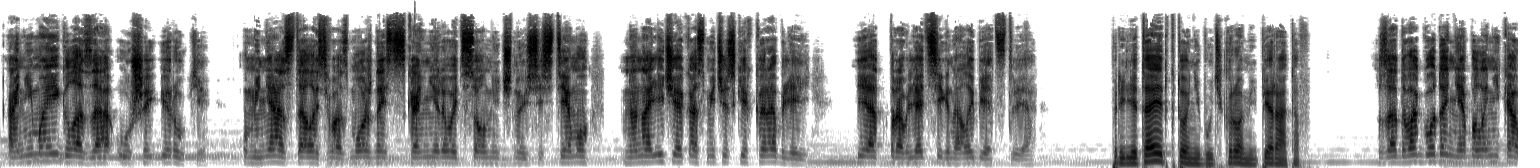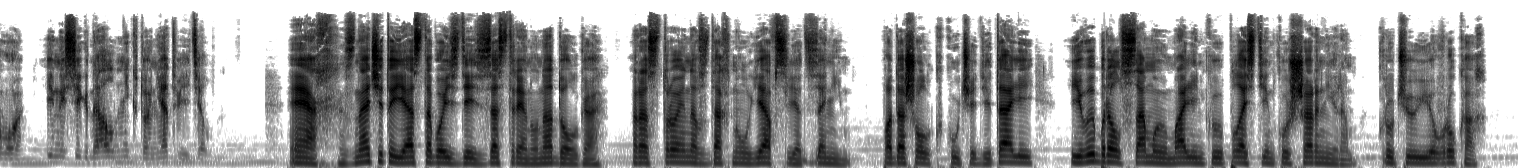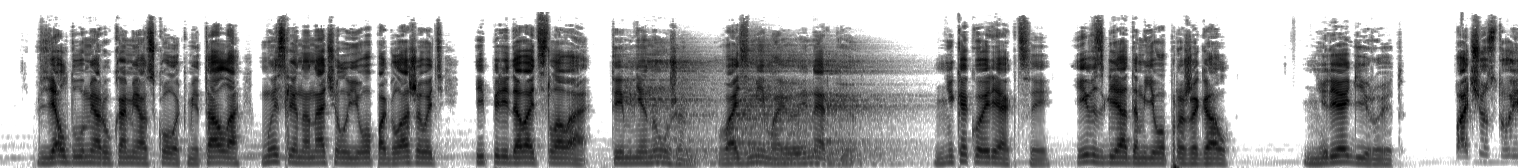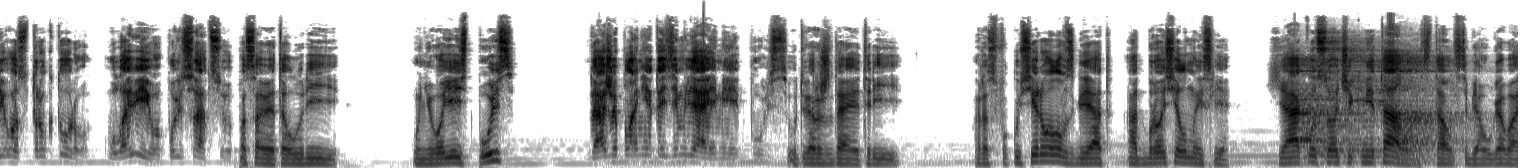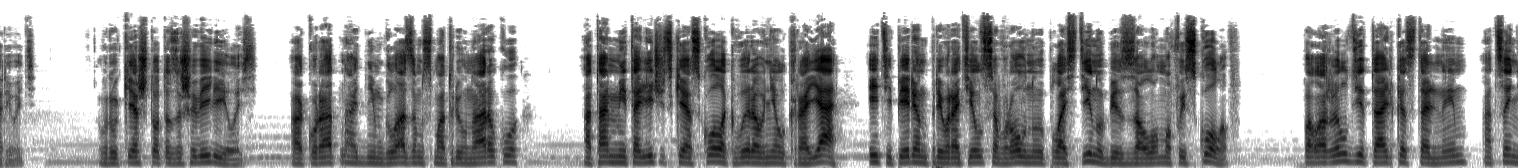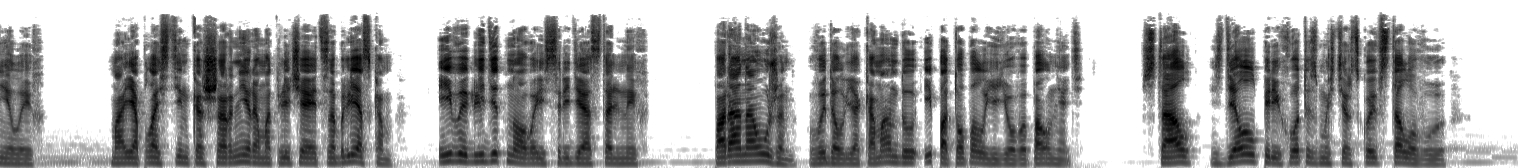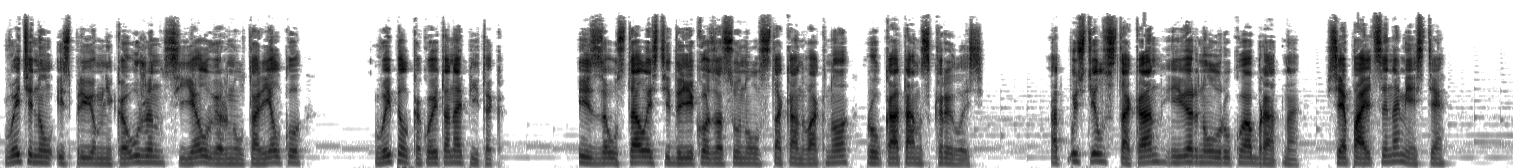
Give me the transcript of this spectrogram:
«Они мои глаза, уши и руки. У меня осталась возможность сканировать Солнечную систему на наличие космических кораблей и отправлять сигналы бедствия». Прилетает кто-нибудь, кроме пиратов? За два года не было никого, и на сигнал никто не ответил. Эх, значит и я с тобой здесь застряну надолго. Расстроенно вздохнул я вслед за ним. Подошел к куче деталей и выбрал самую маленькую пластинку с шарниром. Кручу ее в руках. Взял двумя руками осколок металла, мысленно начал его поглаживать и передавать слова «Ты мне нужен, возьми мою энергию». Никакой реакции и взглядом его прожигал. Не реагирует. «Почувствуй его структуру, улови его пульсацию», — посоветовал Рии. «У него есть пульс?» «Даже планета Земля имеет пульс», — утверждает Рии. Расфокусировал взгляд, отбросил мысли. «Я кусочек металла», — стал себя уговаривать. В руке что-то зашевелилось. Аккуратно одним глазом смотрю на руку, а там металлический осколок выровнял края и теперь он превратился в ровную пластину без заломов и сколов. Положил деталь к остальным, оценил их. Моя пластинка с шарниром отличается блеском и выглядит новой среди остальных. «Пора на ужин», — выдал я команду и потопал ее выполнять. Встал, сделал переход из мастерской в столовую. Вытянул из приемника ужин, съел, вернул тарелку, выпил какой-то напиток. Из-за усталости далеко засунул стакан в окно, рука там скрылась. Отпустил стакан и вернул руку обратно. Все пальцы на месте.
